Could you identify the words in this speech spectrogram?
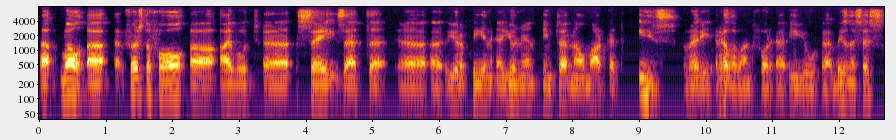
Uh, well, uh, first of all, uh, I would uh, say that uh, uh, European Union internal market is very relevant for EU businesses.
